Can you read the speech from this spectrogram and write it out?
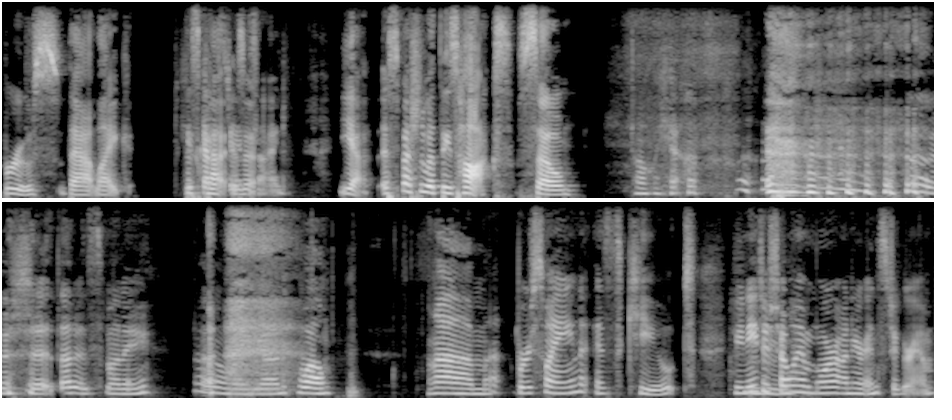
bruce that like He's his got cat isn't inside. yeah especially with these hawks so Oh yeah. oh shit, that is funny. Oh my god. Well, um, Bruce Wayne is cute. You need to show him more on your Instagram.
